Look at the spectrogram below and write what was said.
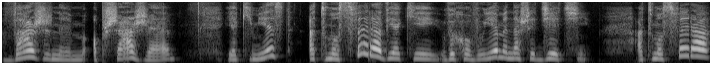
ważnym obszarze, jakim jest atmosfera, w jakiej wychowujemy nasze dzieci. Atmosfera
